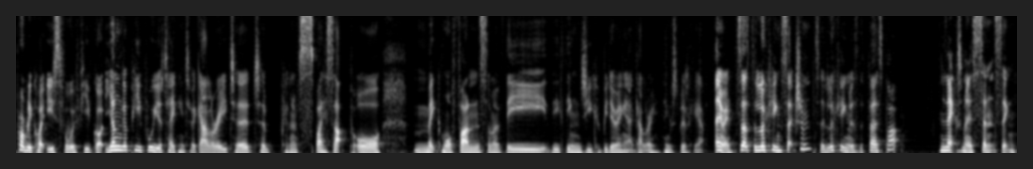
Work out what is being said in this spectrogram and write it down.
Probably quite useful if you've got younger people you're taking to a gallery to to, kind of spice up or make more fun some of the the things you could be doing at a gallery, things to be looking at. Anyway, so that's the looking section. So looking was the first part. The next one is sensing.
